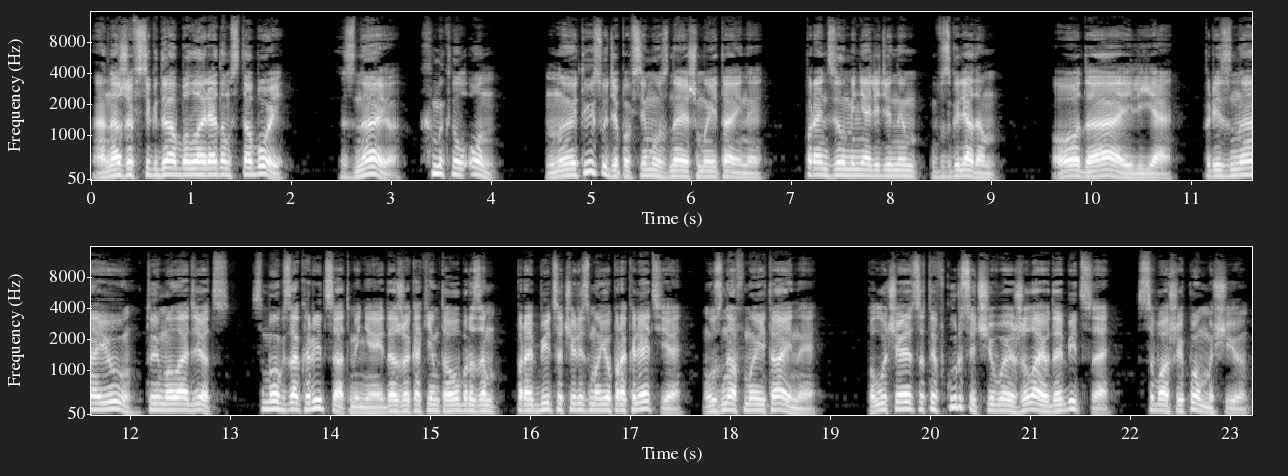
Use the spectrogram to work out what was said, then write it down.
«Она же всегда была рядом с тобой!» «Знаю», — хмыкнул он. «Но и ты, судя по всему, знаешь мои тайны», — пронзил меня ледяным взглядом. «О да, Илья, признаю, ты молодец. смог закрыться от меня и даже каким-то образом пробиться через мое проклятие, узнав мои тайны. Получается, ты в курсе, чего я желаю добиться, с вашей помощью?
